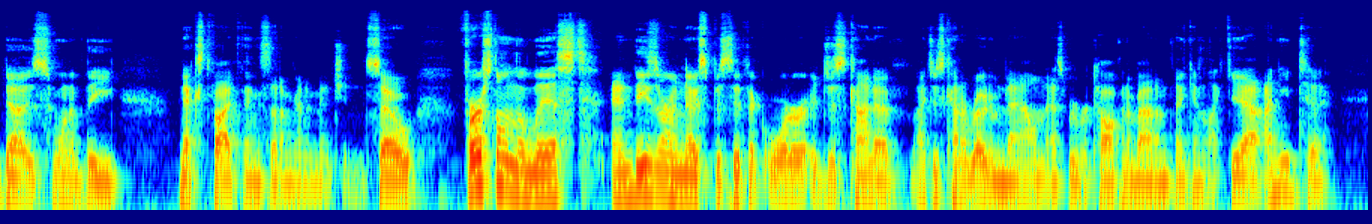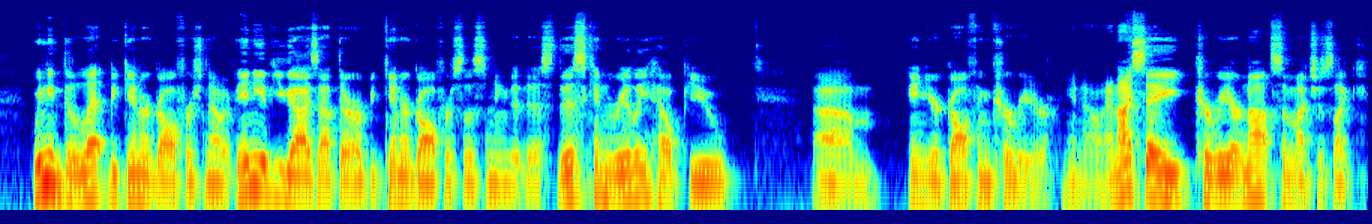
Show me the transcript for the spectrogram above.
does one of the next five things that I'm going to mention. So first on the list, and these are in no specific order. It just kind of I just kind of wrote them down as we were talking about them, thinking like, yeah, I need to we need to let beginner golfers know. If any of you guys out there are beginner golfers listening to this, this can really help you um, in your golfing career. You know, and I say career not so much as like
